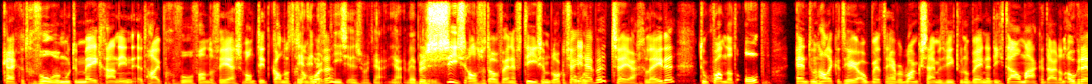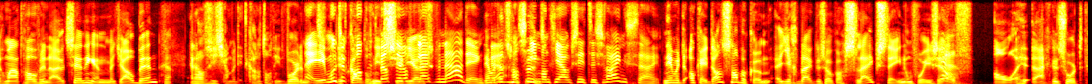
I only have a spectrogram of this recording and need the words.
krijg ik het gevoel... we moeten meegaan in het hypegevoel van de VS. Want dit kan het gaan Ja, worden. NFT's en soort. Ja, ja, we Precies als we het over NFT's en blockchain hebben, twee jaar geleden. Toen kwam dat op. En toen had ik het hier ook met Herbert Blankenstein, met wie ik toen op BNR Digitaal maken, daar dan ook regelmatig over in de uitzending. En met jou ben. Ja. En dan was iets, ja, maar dit kan het toch niet worden? Nee, mensen? je moet dit ook kan altijd toch wel niet zelf serieus? blijven nadenken. Ja, maar dat is als punt. iemand jou zit te Zwijnstein. Nee, maar oké, dan snap ik hem. Je gebruikt dus ook als slijpsteen om voor jezelf al eigenlijk een soort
